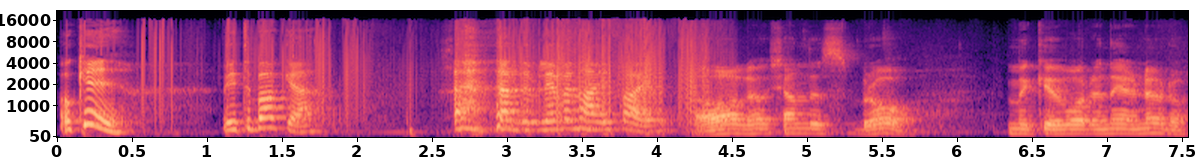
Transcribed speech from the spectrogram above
Okej, vi är tillbaka. det blev en high five. Ja, det kändes bra. Hur mycket var det ner nu då?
